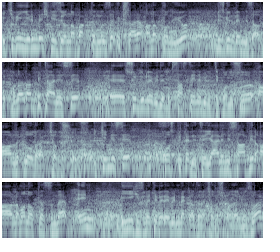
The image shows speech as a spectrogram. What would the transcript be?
2025 vizyonuna baktığımızda 3 tane ana konuyu biz gündemimize aldık. Bunlardan bir tanesi e, sürdürülebilirlik, sustainability konusunu ağırlıklı olarak çalışıyoruz. İkincisi hospitality yani misafir ağırlama noktasında en iyi hizmeti verebilmek adına çalışmalarımız var.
